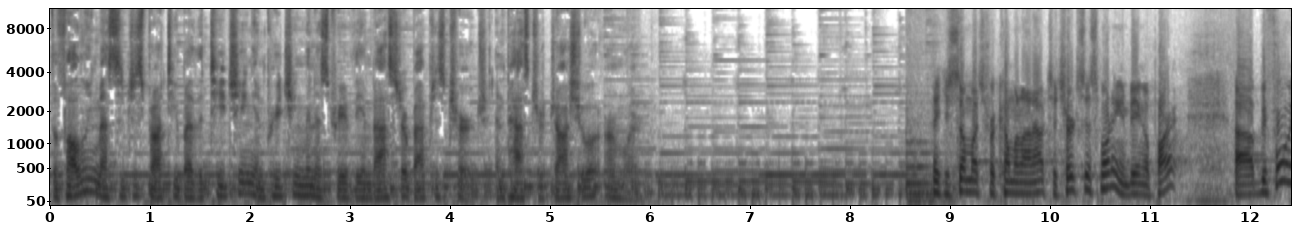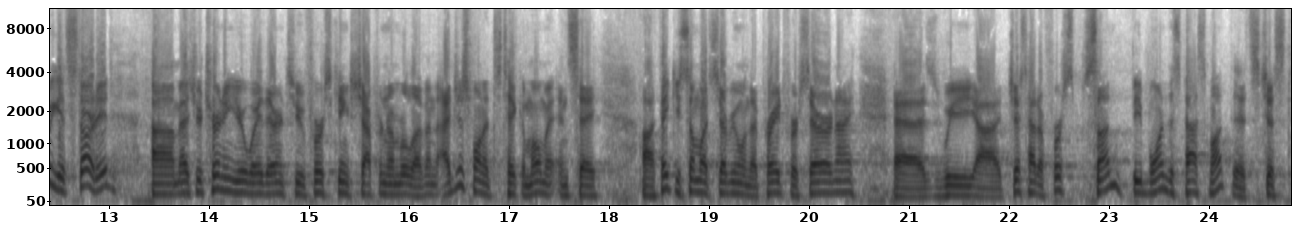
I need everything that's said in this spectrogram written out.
The following message is brought to you by the teaching and preaching ministry of the Ambassador Baptist Church and Pastor Joshua Ermler. Thank you so much for coming on out to church this morning and being a part. Uh, before we get started, um, as you're turning your way there into 1 Kings chapter number 11, I just wanted to take a moment and say uh, thank you so much to everyone that prayed for Sarah and I as we uh, just had our first son be born this past month. It's just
